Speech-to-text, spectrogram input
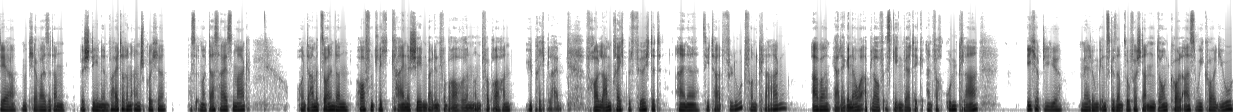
der möglicherweise dann bestehenden weiteren Ansprüche, was immer das heißen mag. Und damit sollen dann hoffentlich keine Schäden bei den Verbraucherinnen und Verbrauchern übrig bleiben. Frau Lamprecht befürchtet eine, Zitat, Flut von Klagen, aber ja, der genaue Ablauf ist gegenwärtig einfach unklar. Ich habe die Meldung insgesamt so verstanden, don't call us, we call you.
